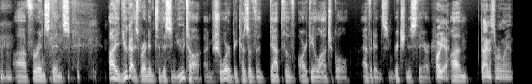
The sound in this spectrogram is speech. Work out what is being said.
Mhm. Uh, for instance. Uh, you guys run into this in Utah, I'm sure, because of the depth of archaeological evidence and richness there. Oh yeah, Um, Dinosaur Land.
